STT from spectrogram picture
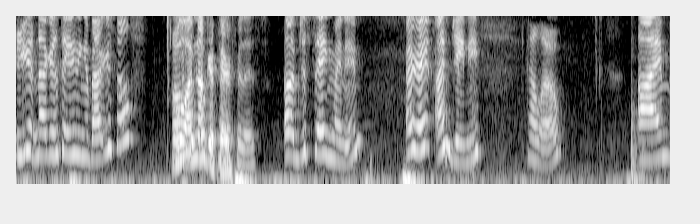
Are You're not gonna say anything about yourself? oh, We'll- I'm not we'll prepared there. for this. Oh, I'm just saying my name. All right, I'm Jamie. Hello. I'm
